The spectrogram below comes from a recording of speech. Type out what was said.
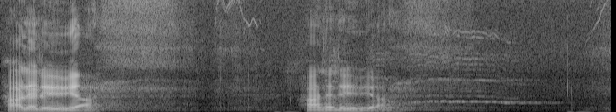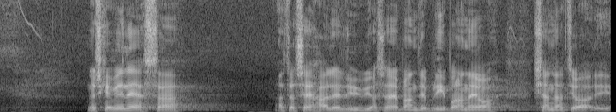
Halleluja. Halleluja. Nu ska vi läsa att jag säger halleluja så här ibland. Det blir bara när jag känner att jag,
